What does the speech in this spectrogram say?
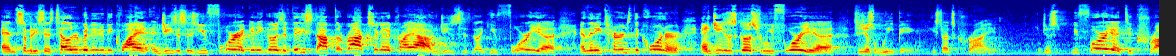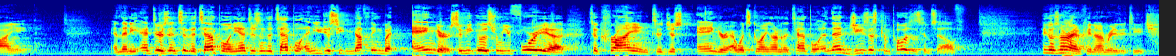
And somebody says, Tell everybody to be quiet. And Jesus is euphoric. And he goes, If they stop, the rocks are going to cry out. And Jesus is like, Euphoria. And then he turns the corner, and Jesus goes from euphoria to just weeping. He starts crying. Just euphoria to crying. And then he enters into the temple, and he enters into the temple, and you just see nothing but anger. So he goes from euphoria to crying to just anger at what's going on in the temple. And then Jesus composes himself. He goes, All right, okay, now I'm ready to teach.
